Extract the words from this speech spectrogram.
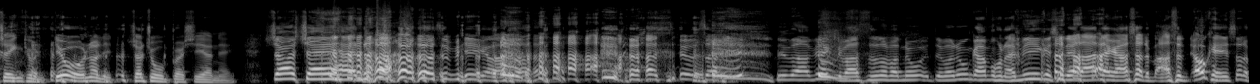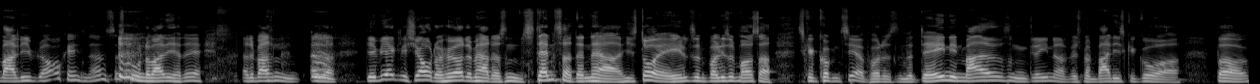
tænkte hun, det var underligt. Så tog hun brassieren af. Så sagde han, så mega det, var så, det var virkelig bare så der var, no, det var nogle gange, hvor hun er mega generet, og andre gange, så er det bare sådan, okay, så er det bare lige, "Nå, okay, nå, så skulle hun da bare lige have det. Og det er bare sådan, altså, det er virkelig sjovt at høre dem her, der sådan stanser den her historie hele tiden, for ligesom også at skal kommentere på det. Sådan, det er egentlig en meget sådan griner, hvis man bare lige skal gå og, bare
